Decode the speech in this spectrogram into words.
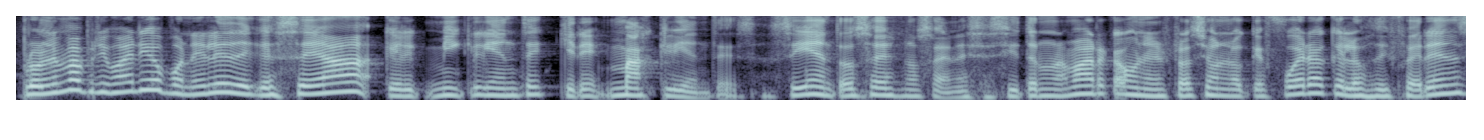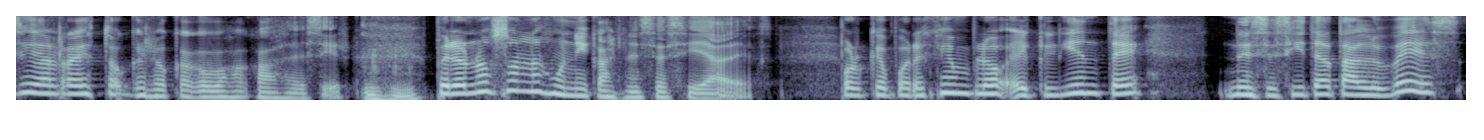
Problema primario, ponele de que sea que mi cliente quiere más clientes, ¿sí? Entonces, no sé, necesitan una marca, una ilustración, lo que fuera, que los diferencie del resto, que es lo que vos acabas de decir. Pero no son las únicas necesidades. Porque, por ejemplo, el cliente necesita tal vez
